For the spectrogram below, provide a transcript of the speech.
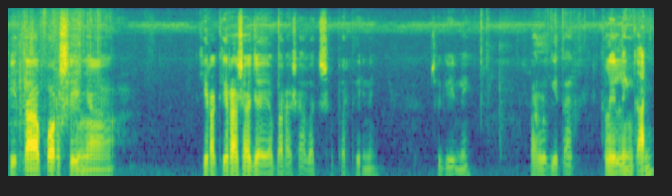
Kita porsinya kira-kira saja ya para sahabat seperti ini segini. Lalu kita kelilingkan.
